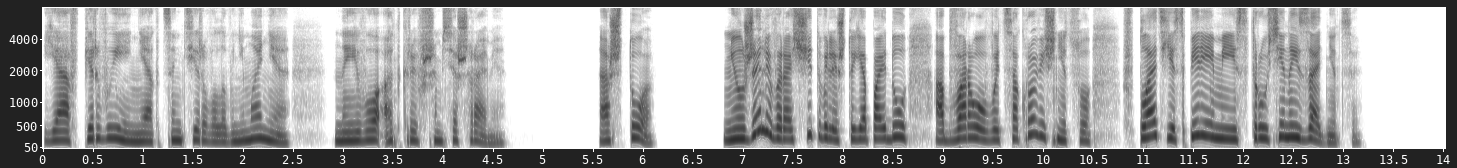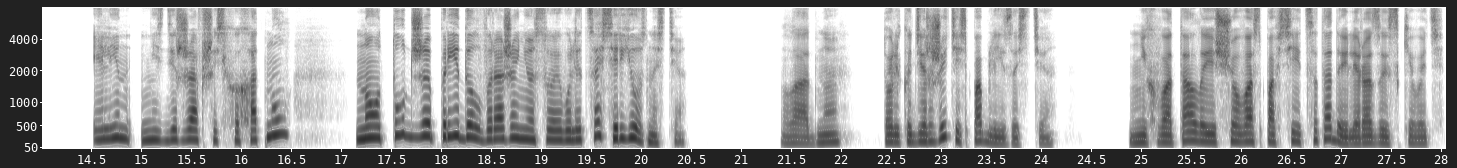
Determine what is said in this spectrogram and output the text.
Я впервые не акцентировала внимание на его открывшемся шраме. «А что? Неужели вы рассчитывали, что я пойду обворовывать сокровищницу в платье с перьями из трусиной задницы?» Элин, не сдержавшись, хохотнул, но тут же придал выражению своего лица серьезности. «Ладно, только держитесь поблизости. Не хватало еще вас по всей цитадели разыскивать»,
